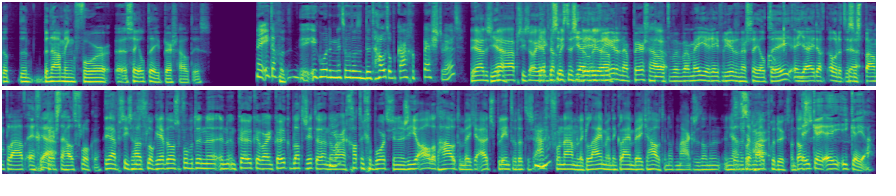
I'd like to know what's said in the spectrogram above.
dat de benaming voor eh, CLT pershout is? Nee, ik dacht, dat- ik hoorde net toch dat het hout op elkaar geperst werd. Ja, dus, Ja. ja. precies. Oh, ja, Ja, ik dacht precies. Dus je jij wilde, refereerde naar pershout, wa- waarmee je refereerde naar CLT. En jij dacht, oh, dat is Ja. een spaanplaat en geperste houtvlokken. Ja, precies. Houtvlokken. Je hebt wel eens bijvoorbeeld een, een, een keuken waar een keukenblad zit en Ja. waar een gat in geboord is. En dan zie je al dat hout een beetje uitsplinteren. Dat is Mhm. eigenlijk voornamelijk lijm met een klein beetje hout. En dat maken ze dan een, een, ja, Dat een is soort houtproduct. Want dat is, A.k.a. Ikea.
